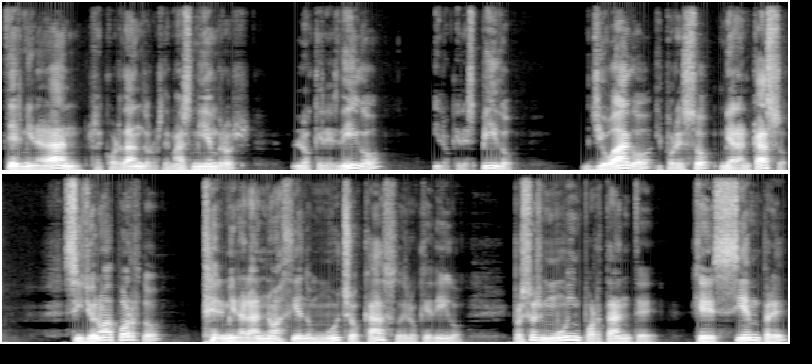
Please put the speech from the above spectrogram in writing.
terminarán recordando los demás miembros lo que les digo y lo que les pido. Yo hago y por eso me harán caso. Si yo no aporto, terminarán no haciendo mucho caso de lo que digo. Por eso es muy importante que siempre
